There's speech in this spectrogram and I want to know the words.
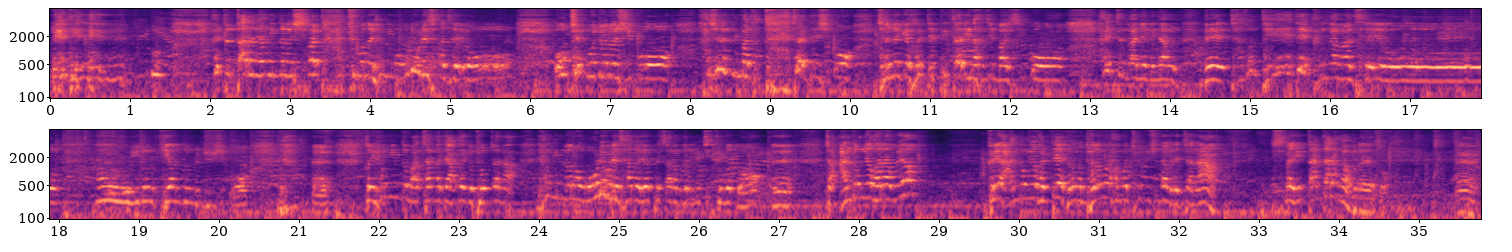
네네네 뭐, 하여튼 다른 형님들은 씨발 다 죽어도 형님 오래오래 사세요. 옥체 보존하시고 하시는 일마다 다잘 되시고 저녁에 헐때 삑사리 나지 마시고 하여튼 간에 그냥 내 자손 대대 건강하세요. 아유 이런 귀한 돈을 주시고. 예, 그 형님도 마찬가지 아까 이거 줬잖아. 형님 너는 오래오래 살아 옆에 사람들 일찍 죽어도. 예. 자 안동역 하라고요? 그래 안동역 할 때 그러면 드럼을 한번 쳐주신다 그랬잖아. 씨발 이게 딴딴한가 보다 얘도. 예.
